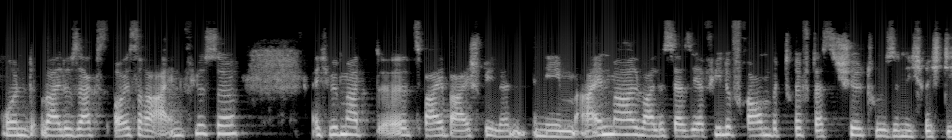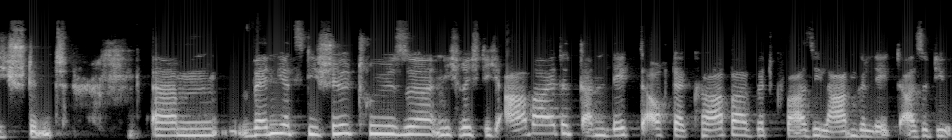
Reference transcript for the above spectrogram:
Und weil du sagst, äußere Einflüsse, ich will mal äh, zwei Beispiele nehmen. Einmal, weil es ja sehr viele Frauen betrifft, dass die Schilddrüse nicht richtig stimmt. Ähm, wenn jetzt die Schilddrüse nicht richtig arbeitet, dann legt auch der Körper, wird quasi lahmgelegt. Also die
